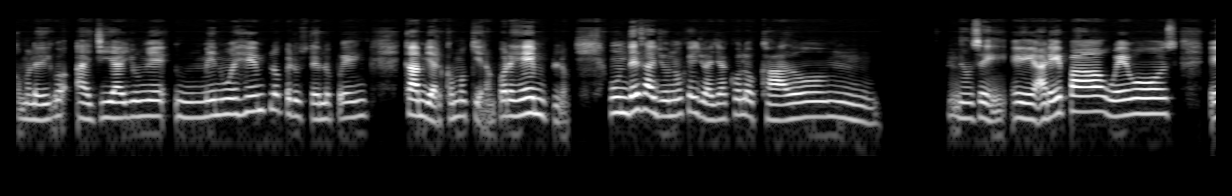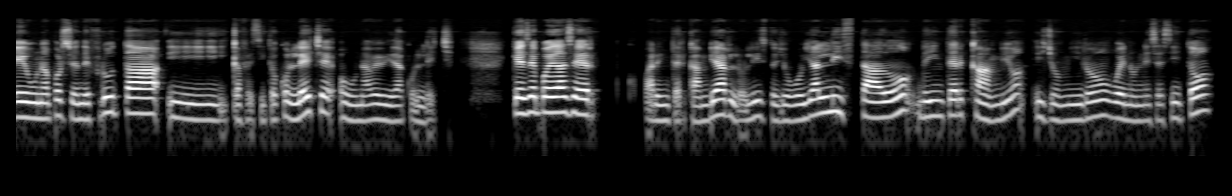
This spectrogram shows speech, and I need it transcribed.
como le digo, allí hay un, e- un menú ejemplo, pero ustedes lo pueden cambiar como quieran. Por ejemplo, un desayuno que yo haya colocado. mm, no sé, eh, arepa, huevos, eh, una porción de fruta y cafecito con leche o una bebida con leche. ¿Qué se puede hacer para intercambiarlo? Listo, yo voy al listado de intercambio y yo miro, bueno, necesito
